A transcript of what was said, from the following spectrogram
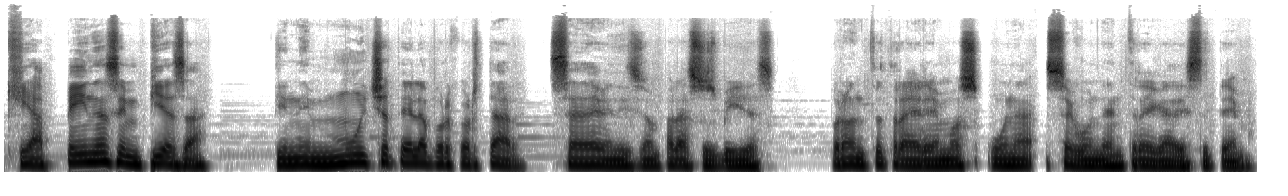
que apenas empieza tiene mucha tela por cortar sea de bendición para sus vidas. Pronto traeremos una segunda entrega de este tema.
